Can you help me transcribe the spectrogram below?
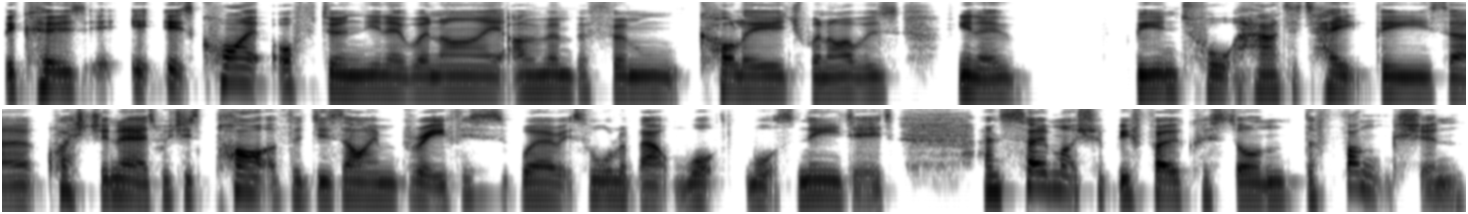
because it, it's quite often, you know, when I, I remember from college when I was, you know, being taught how to take these uh, questionnaires, which is part of the design brief. This is where it's all about what what's needed, and so much should be focused on the function.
